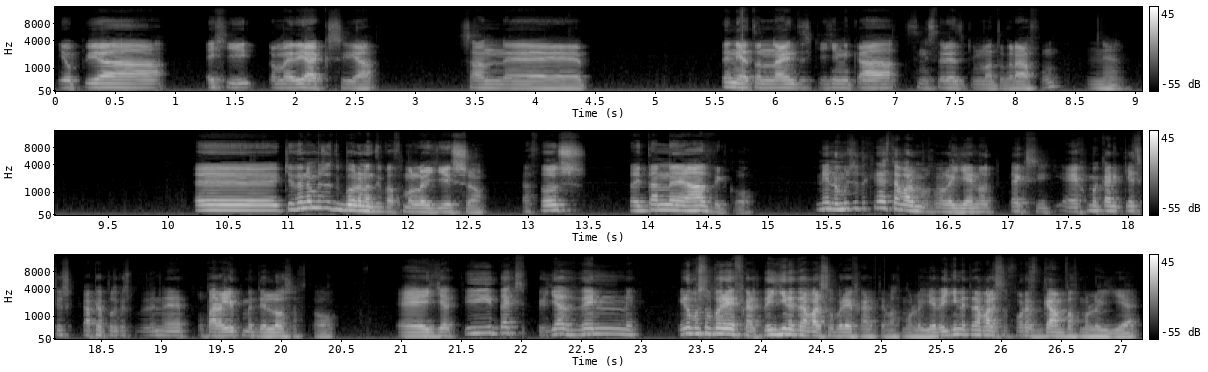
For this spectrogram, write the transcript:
η οποία έχει τρομερή αξία σαν ε, ταινία των 90s και γενικά στην ιστορία του κινηματογράφου. ναι. Ε, και δεν νομίζω ότι μπορώ να τη βαθμολογήσω, καθώς θα ήταν ε, άδικο. Ναι, νομίζω ότι δεν χρειάζεται να βάλουμε βαθμολογία. Ενώ, εντάξει, έχουμε κάνει και έτσι και σε κάποια podcast που δεν είναι, το παραλείπουμε εντελώς αυτό. Ε, γιατί εντάξει, παιδιά δεν. Είναι όπως τον Braveheart. Δεν γίνεται να βάλεις τον Braveheart βαθμολογία. Δεν γίνεται να βάλεις τον Forrest Gump βαθμολογία.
